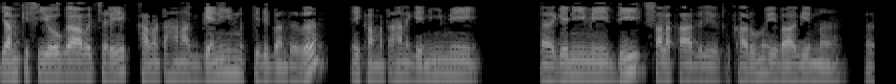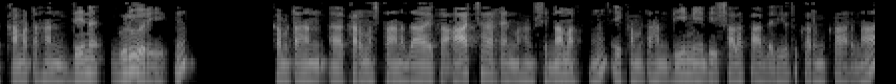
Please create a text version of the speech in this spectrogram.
යම්කිසි යෝගාවචරයේ කමඨහනක් ගැනීම පිළිබඳව ඒ කමඨහන ගැනීමේ ගැනීමේදී සලකා බැලිය යුතු කරුණු ඒ වගේම කමඨහන් දෙන ගුරුවරයෙක් කමඨහන් කර්මස්ථාන දායක ආචාර්යයන් වහන්සේ නමක් ඒ කමඨහන් දීමේදී සලකා බැලිය යුතු කරුණු කාරණා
